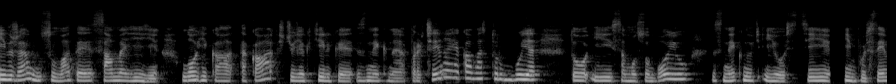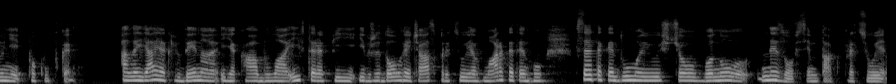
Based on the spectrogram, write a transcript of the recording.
І вже усувати саме її. Логіка така, що як тільки зникне причина, яка вас турбує, то і само собою зникнуть і ось ці імпульсивні покупки. Але я, як людина, яка була і в терапії, і вже довгий час працює в маркетингу, все-таки думаю, що воно не зовсім так працює.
